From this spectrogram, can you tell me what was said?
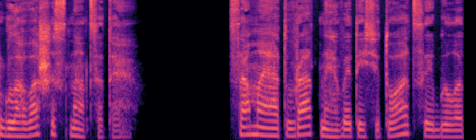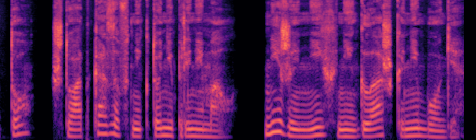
Глава 16. Самое отвратное в этой ситуации было то, что отказов никто не принимал. Ни жених, ни Глашка, ни боги.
